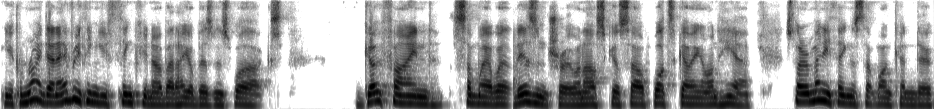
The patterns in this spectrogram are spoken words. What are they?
You can write down everything you think you know about how your business works. Go find somewhere where it isn't true and ask yourself what's going on here. So there are many things that one can do.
